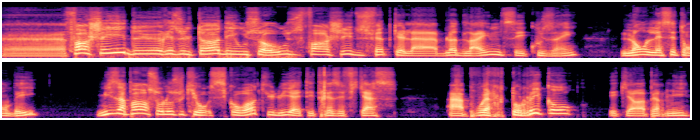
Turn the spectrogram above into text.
euh, fâché du résultat des Usos, fâché du fait que la Bloodline, ses cousins, l'ont laissé tomber, mis à part Solo Sikoa, qui lui a été très efficace à Puerto Rico et qui a permis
